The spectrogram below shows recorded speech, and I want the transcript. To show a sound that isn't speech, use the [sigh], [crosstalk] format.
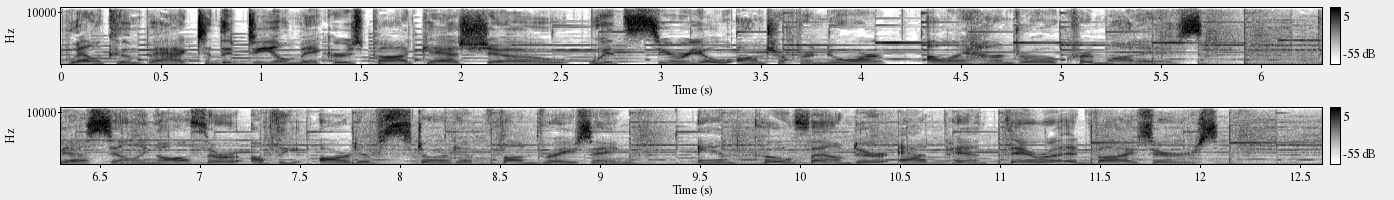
Welcome back to the Dealmakers Podcast Show with serial entrepreneur Alejandro Cremades, best-selling author of The Art of Startup Fundraising and co-founder at Panthera Advisors.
